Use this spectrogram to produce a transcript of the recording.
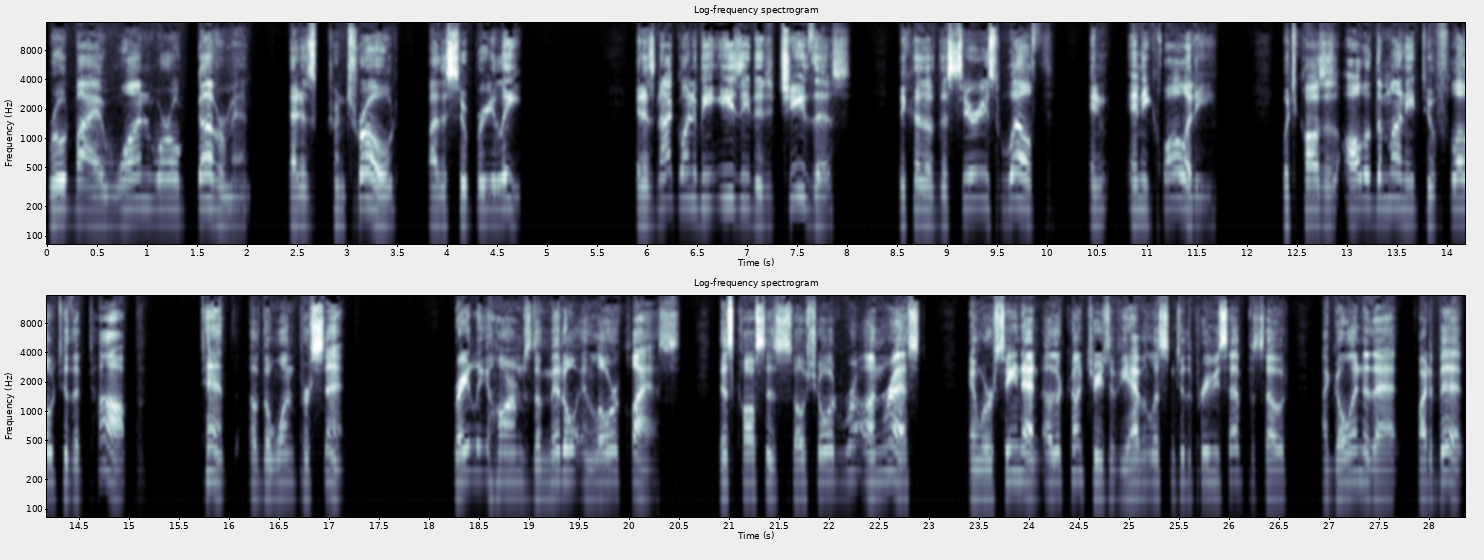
ruled by a one world government that is controlled by the super elite. It is not going to be easy to achieve this because of the serious wealth inequality which causes all of the money to flow to the top tenth of the 1%. Greatly harms the middle and lower class. This causes social unrest, and we're seeing that in other countries. If you haven't listened to the previous episode, I go into that quite a bit.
